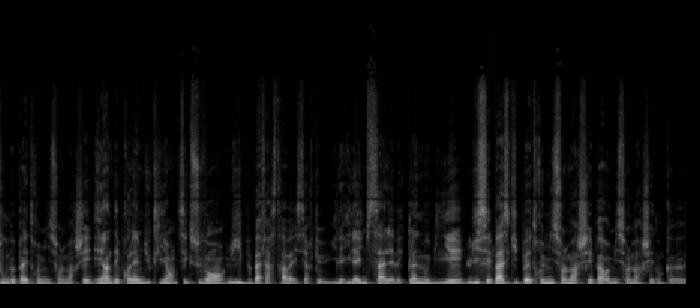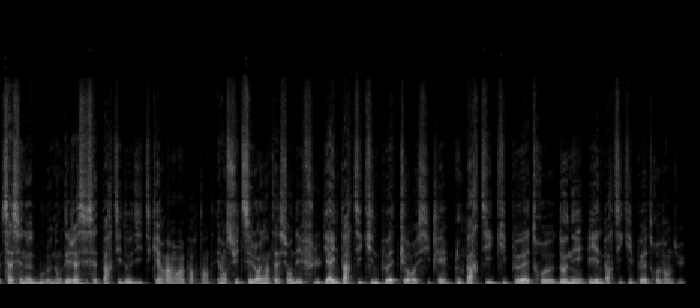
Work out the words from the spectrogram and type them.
tout ne peut pas être mis sur le marché. Et un des problèmes du client, c'est que souvent, lui, il peut pas faire ce travail. C'est-à-dire qu'il a, une salle avec plein de mobilier. Lui, il sait pas ce qui peut être remis sur le marché, pas remis sur le marché. Donc euh, ça, c'est notre boulot. Donc déjà, c'est cette partie d'audit qui est vraiment importante. Et ensuite, c'est l'orientation des flux. Il y a une partie qui ne peut être que recyclée, une partie qui peut être euh, donnée, et il y a une partie qui peut être vendue.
